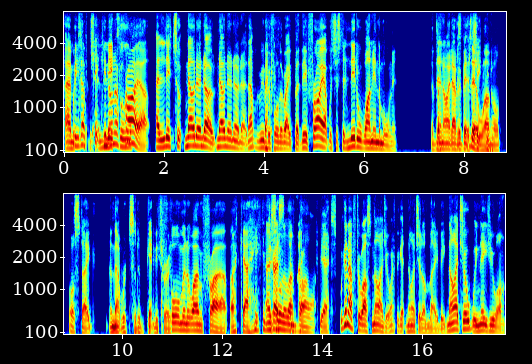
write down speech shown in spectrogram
Um, well, you'd have a chicken on a little- fry up. A little. No, no, no, no, no, no, no. That would be before the race. But the fry up was just a little one in the morning, and then I'd have a bit of little chicken one. or, or steak, and that would sort of get me through. Formula One fry up. Okay. The one fry up. Yes, we're going to have to ask Nigel. We have to get Nigel on, maybe. Nigel, we need you on.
